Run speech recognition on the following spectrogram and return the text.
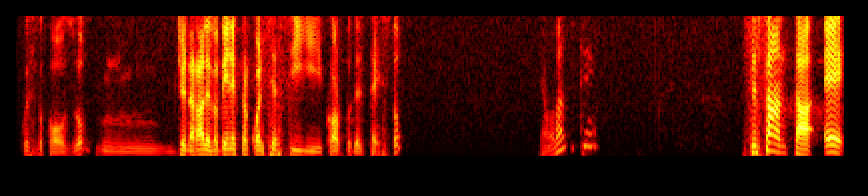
questo coso, in generale va bene per qualsiasi corpo del testo. Andiamo avanti. 60 è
